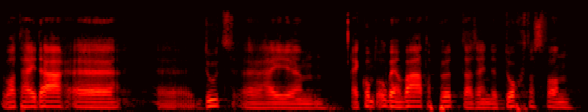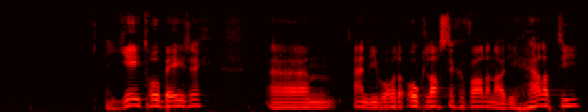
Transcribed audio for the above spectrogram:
wat hij daar uh, doet, hij, um, hij komt ook bij een waterput. Daar zijn de dochters van Jethro bezig. Um, en die worden ook lastiggevallen. Nou, die helpt hij.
